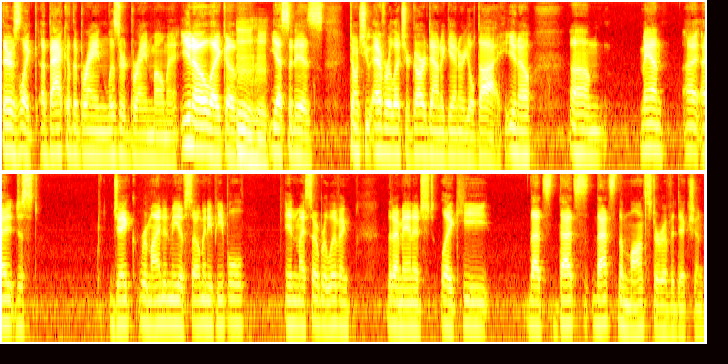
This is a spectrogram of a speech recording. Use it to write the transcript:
there's like a back of the brain lizard brain moment, you know, like of hmm yes it is. Don't you ever let your guard down again or you'll die you know? Um, man I, I just jake reminded me of so many people in my sober living that i managed. Like he that's that's that's the monster of addiction.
